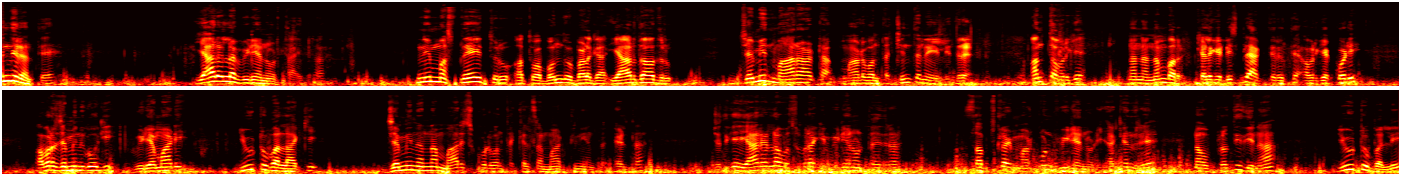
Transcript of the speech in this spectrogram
ಎಂದಿನಂತೆ, ಯಾರೆಲ್ಲ ವಿಡಿಯೋ ನೋಡ್ತಾ ಇದ್ದೀರಾ? ನಿಮ್ಮ ಸ್ನೇಹಿತರು ಅಥವಾ ಬಂಧು ಬಳಗ ಯಾರ್ದಾದರೂ ಜಮೀನು ಮಾರಾಟ ಮಾಡುವಂಥ ಚಿಂತನೆಯಲ್ಲಿದ್ದರೆ ಅಂಥವ್ರಿಗೆ ನನ್ನ ನಂಬರ್ ಕೆಳಗೆ ಡಿಸ್ಪ್ಲೇ ಆಗ್ತಿರುತ್ತೆ. ಅವರಿಗೆ ಕೊಡಿ. ಅವರ ಜಮೀನಿಗೆ ಹೋಗಿ ವಿಡಿಯೋ ಮಾಡಿ. ಯೂಟ್ಯೂಬಲ್ಲಿ ಹಾಕಿ ಜಮೀನನ್ನು ಮಾರಿಸಿಕೊಡುವಂಥ ಕೆಲಸ ಮಾಡ್ತೀನಿ ಅಂತ ಹೇಳ್ತಾ. ಜೊತೆಗೆ ಯಾರೆಲ್ಲ ಹೊಸಬರಾಗಿ ವಿಡಿಯೋ ನೋಡ್ತಾ ಇದ್ದೀರಾ ಸಬ್ಸ್ಕ್ರೈಬ್ ಮಾಡ್ಕೊಂಡು ವಿಡಿಯೋ ನೋಡಿ. ಯಾಕೆಂದರೆ ನಾವು ಪ್ರತಿದಿನ ಯೂಟ್ಯೂಬಲ್ಲಿ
